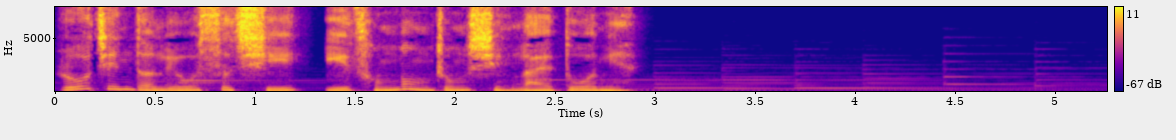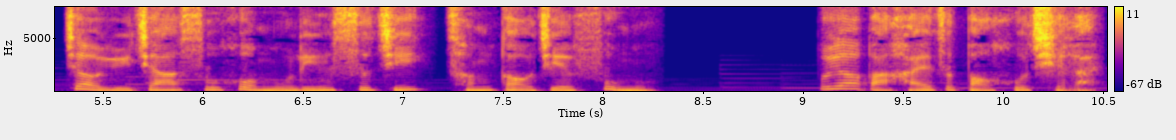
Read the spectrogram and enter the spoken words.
如今的刘思琪已从梦中醒来多年。教育家苏霍姆林斯基曾告诫父母，不要把孩子保护起来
